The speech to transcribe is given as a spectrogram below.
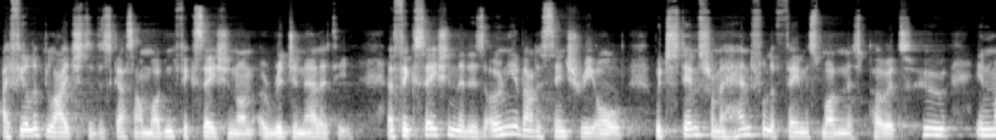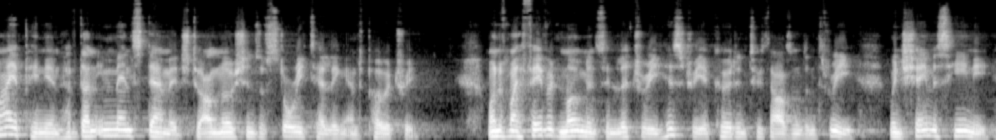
I feel obliged to discuss our modern fixation on originality, a fixation that is only about a century old, which stems from a handful of famous modernist poets who, in my opinion, have done immense damage to our notions of storytelling and poetry. One of my favorite moments in literary history occurred in 2003 when Seamus Heaney,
